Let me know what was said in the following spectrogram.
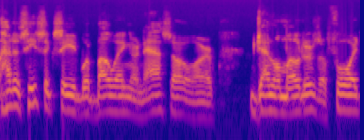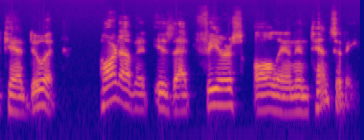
how does he succeed where Boeing or NASA or General Motors or Ford can't do it? Part of it is that fierce all in intensity.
